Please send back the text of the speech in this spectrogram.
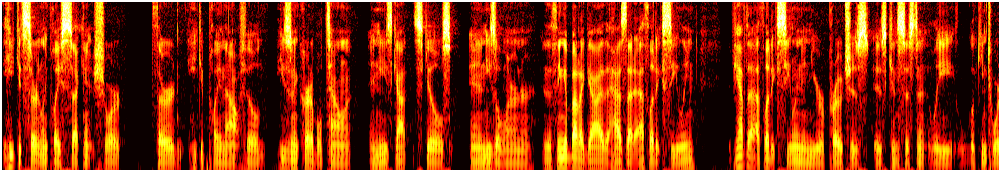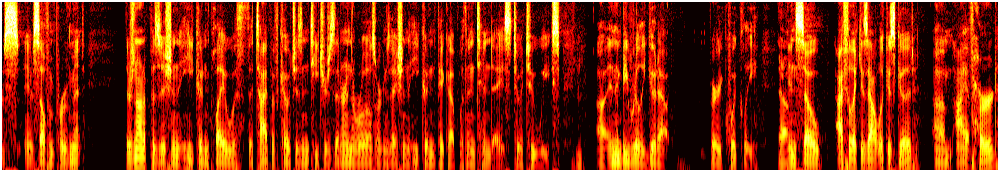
he could certainly play second, short, third. He could play in the outfield. He's an incredible talent, and he's got skills, and he's a learner. And the thing about a guy that has that athletic ceiling, if you have the athletic ceiling and your approach is, is consistently looking towards self improvement, there's not a position that he couldn't play with the type of coaches and teachers that are in the Royals organization that he couldn't pick up within 10 days to two weeks uh, and then be really good out very quickly. Yeah. And so I feel like his outlook is good. Um, I have heard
